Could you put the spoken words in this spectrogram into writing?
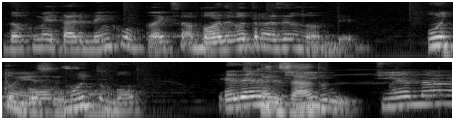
documentário bem complexo aborda. Eu vou trazer o nome dele. Muito bom, muito nome. bom. Ele é antigo, tinha na,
